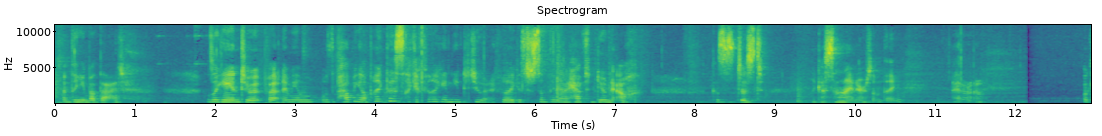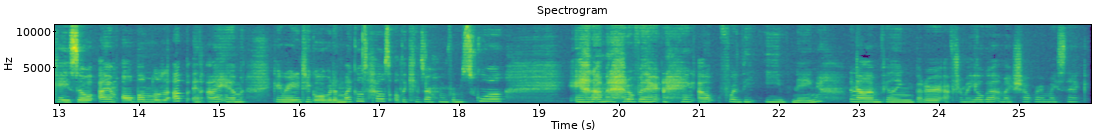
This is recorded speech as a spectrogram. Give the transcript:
I'm thinking about that. I was looking into it, but I mean, with it popping up like this, like I feel like I need to do it. I feel like it's just something that I have to do now. Because it's just like a sign or something. I don't know. Okay, so I am all bundled up and I am getting ready to go over to Michael's house. All the kids are home from school and I'm gonna head over there and hang out for the evening. And now I'm feeling better after my yoga and my shower and my snack.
